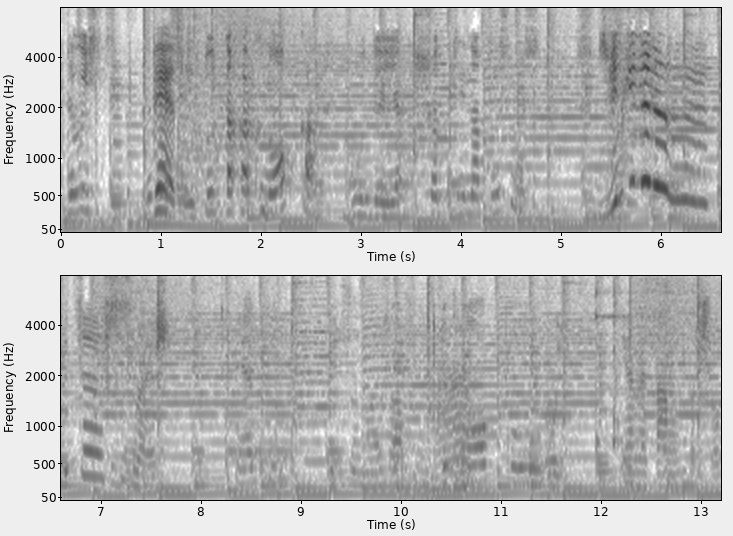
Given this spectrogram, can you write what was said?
Дивись, Де дивись, ти? і тут така кнопка буде, якщо ти натиснеш, Звідки ти, е, ти це все знаєш? я біжу нажав на цю кнопку. Ой, я не там пройшов.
